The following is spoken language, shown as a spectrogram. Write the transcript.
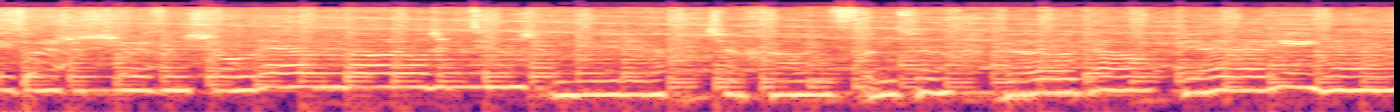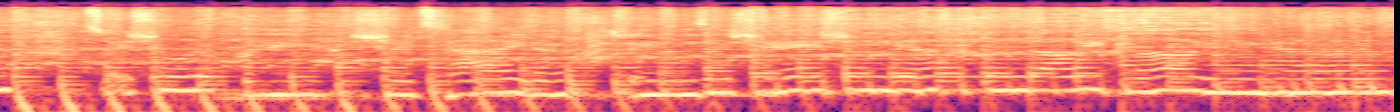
你总是十分收敛，保留着天真美丽的，恰好有分寸的告别。最初的回忆是太远，谁能在谁身边等到一个永远？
